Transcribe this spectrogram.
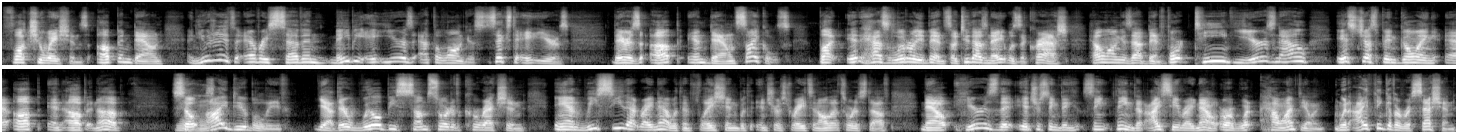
fluctuations up and down, and usually it's every seven, maybe eight years at the longest, six to eight years. There's up and down cycles, but it has literally been. So 2008 was a crash. How long has that been? 14 years now? It's just been going up and up and up. So mm-hmm. I do believe yeah, there will be some sort of correction. And we see that right now with inflation, with interest rates, and all that sort of stuff. Now, here's the interesting thing, thing that I see right now, or what how I'm feeling. When I think of a recession,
